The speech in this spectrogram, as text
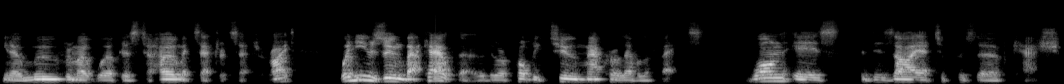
you know, move remote workers to home, et cetera, et cetera, right? When you zoom back out, though, there are probably two macro level effects. One is the desire to preserve cash.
